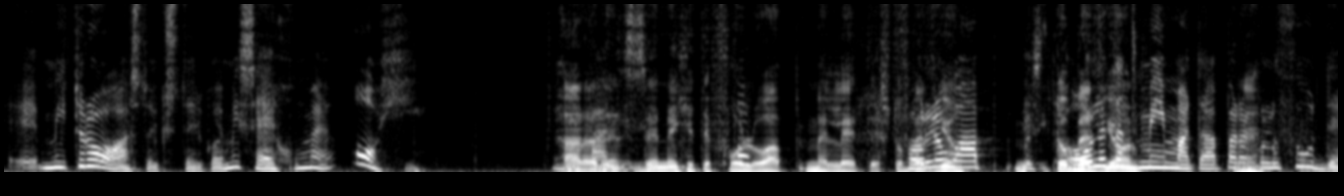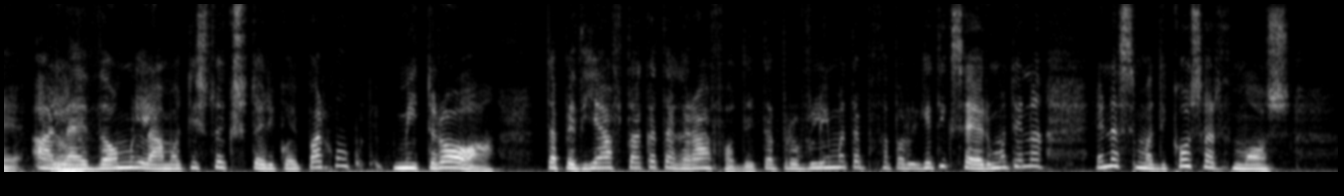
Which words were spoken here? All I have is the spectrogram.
ε, μητρώα στο εξωτερικό. Εμείς έχουμε, όχι. Είναι η Άρα δεν, απάντηση. δεν έχετε follow-up μελέτες των παιδιών. Follow-up, με- στ- των όλα παιδιών. Ναι. τα τμήματα παρακολουθούνται. Αλλά εδώ μιλάμε ότι στο εξωτερικό υπάρχουν μητρώα. Τα παιδιά αυτά καταγράφονται. Τα προβλήματα που θα παρου... Γιατί ξέρουμε ότι ένα, ένας σημαντικός αριθμός ε, ιδι-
